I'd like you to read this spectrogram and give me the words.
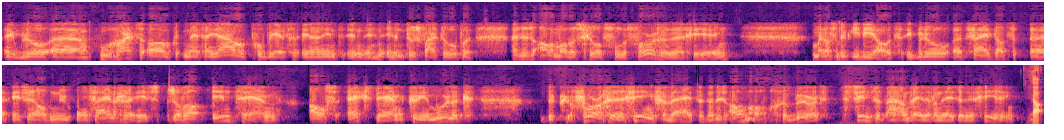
Ik bedoel, uh, hoe hard ook Netanyahu probeert in een, in, in, in een toespraak te roepen... het is allemaal de schuld van de vorige regering. Maar dat is natuurlijk idioot. Ik bedoel, het feit dat uh, Israël nu onveiliger is, zowel intern als extern... kun je moeilijk de vorige regering verwijten. Dat is allemaal gebeurd sinds het aantreden van deze regering. Ja.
